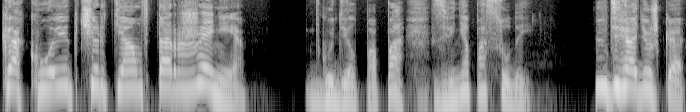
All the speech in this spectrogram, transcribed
Какое к чертям вторжение!» Гудел папа, звеня посудой. «Дядюшка,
